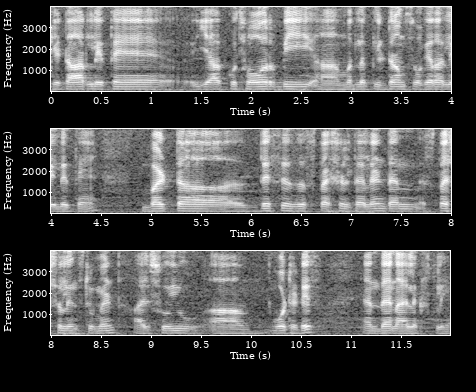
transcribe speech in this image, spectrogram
गिटार लेते हैं या कुछ और भी अ, मतलब कि ड्रम्स वगैरह ले लेते हैं। But this is a special talent and special instrument I show you what it is. and then I'll explain.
